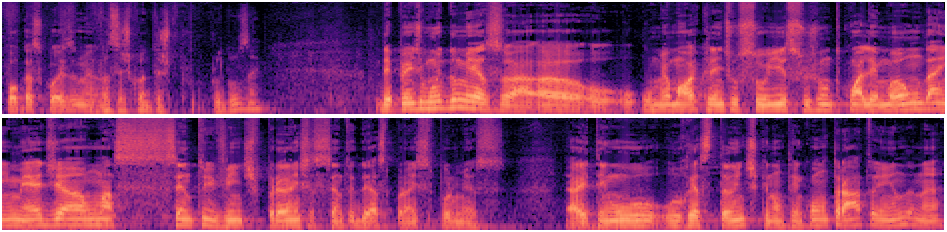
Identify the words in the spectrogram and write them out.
poucas coisas mesmo. Vocês quantas produzem? Depende muito do mês. O meu maior cliente, o suíço, junto com o alemão, dá em média umas 120 pranchas, 110 pranchas por mês. Aí tem o, restante que não tem contrato ainda, né?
